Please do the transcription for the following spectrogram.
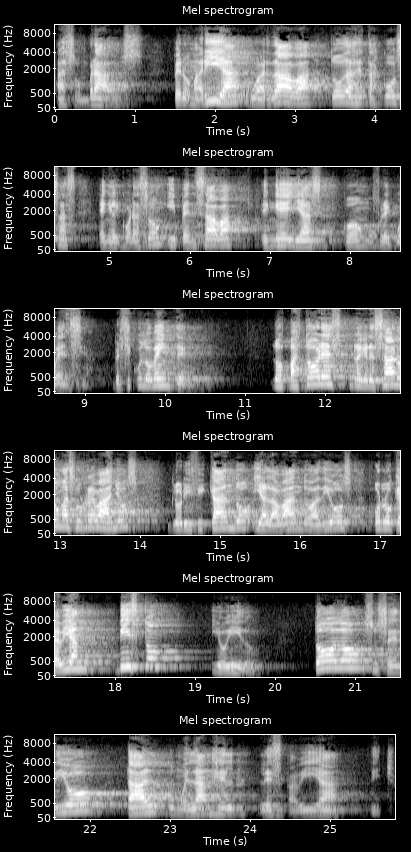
asombrados. Pero María guardaba todas estas cosas en el corazón y pensaba en ellas con frecuencia. Versículo 20. Los pastores regresaron a sus rebaños glorificando y alabando a Dios por lo que habían visto y oído. Todo sucedió tal como el ángel les había dicho.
